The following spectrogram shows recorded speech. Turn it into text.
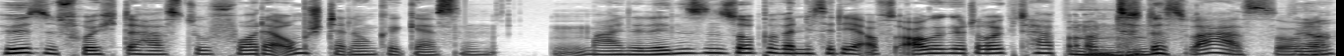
Hülsenfrüchte hast du vor der Umstellung gegessen? mal eine Linsensuppe, wenn ich sie dir aufs Auge gedrückt habe mhm. und das war's so. Ja. Ne?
